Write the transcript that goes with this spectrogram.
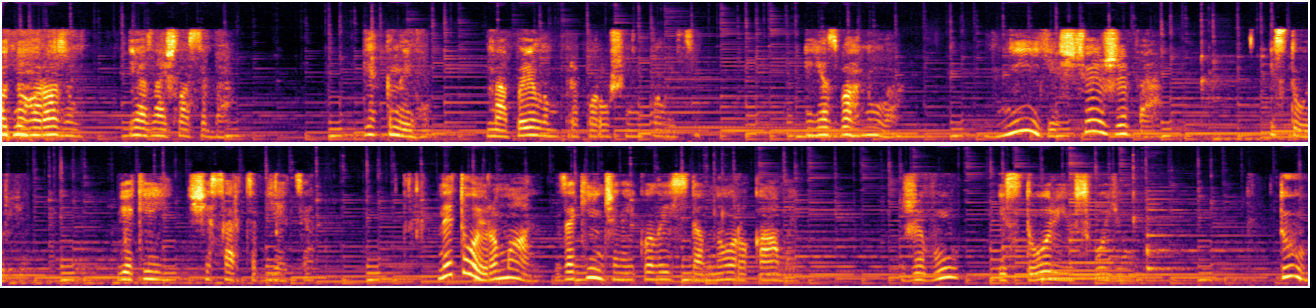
Одного разу я знайшла себе, як книгу на пилом припорошеній полиці. І я збагнула, в ній є щось живе, історію, в якій ще серце б'ється. Не той роман, закінчений колись давно роками, живу історію свою, ту,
